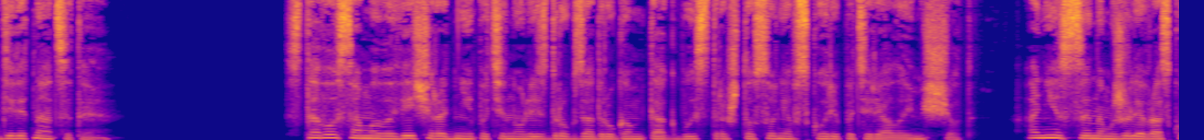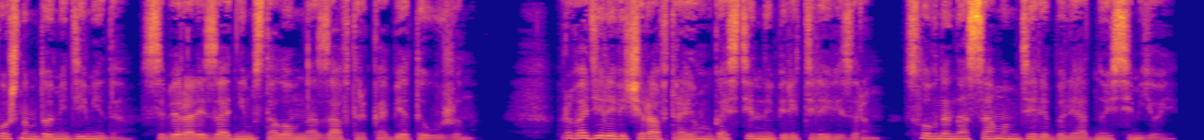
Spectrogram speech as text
19. С того самого вечера дни потянулись друг за другом так быстро, что Соня вскоре потеряла им счет. Они с сыном жили в роскошном доме Демида, собирались за одним столом на завтрак, обед и ужин. Проводили вечера втроём в гостиной перед телевизором, словно на самом деле были одной семьей.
